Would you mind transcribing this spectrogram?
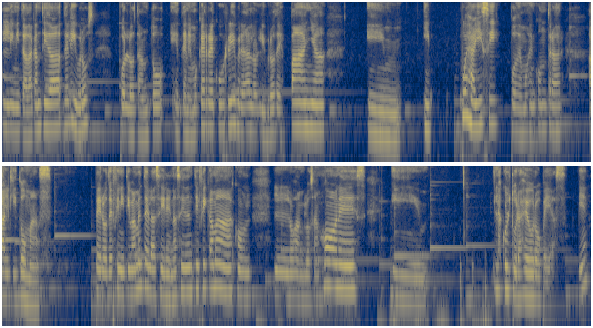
limitada cantidad de libros, por lo tanto eh, tenemos que recurrir a los libros de España y, pues ahí sí podemos encontrar algo más. Pero definitivamente la sirena se identifica más con los anglosajones y las culturas europeas. Bien,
